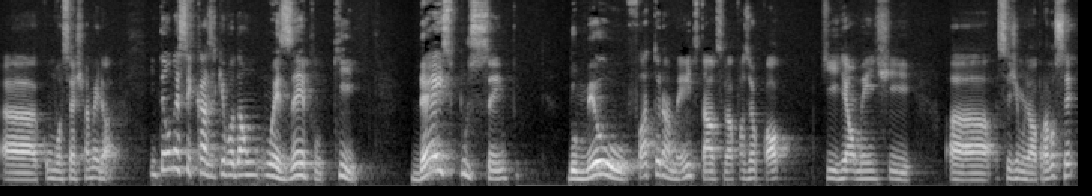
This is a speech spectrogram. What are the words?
uh, como você achar melhor. Então, nesse caso aqui, eu vou dar um, um exemplo que 10% do meu faturamento, tá? Você vai fazer o cálculo que realmente uh, seja melhor para você,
